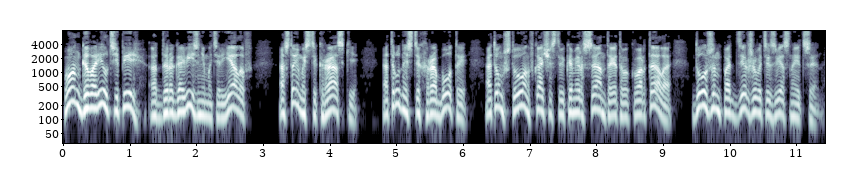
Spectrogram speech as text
Он говорил теперь о дороговизне материалов, о стоимости краски, о трудностях работы, о том, что он в качестве коммерсанта этого квартала должен поддерживать известные цены.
